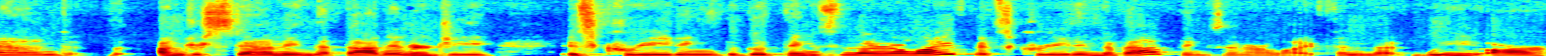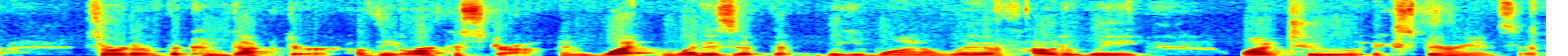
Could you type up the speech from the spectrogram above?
And understanding that that energy is creating the good things in our life, it's creating the bad things in our life, and that we are sort of the conductor of the orchestra. And what, what is it that we want to live? How do we want to experience it?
